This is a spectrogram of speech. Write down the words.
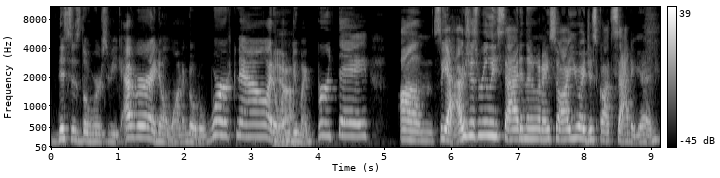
this is the worst week ever. I don't want to go to work now. I don't want to do my birthday. Um, so yeah, I was just really sad, and then when I saw you, I just got sad again.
